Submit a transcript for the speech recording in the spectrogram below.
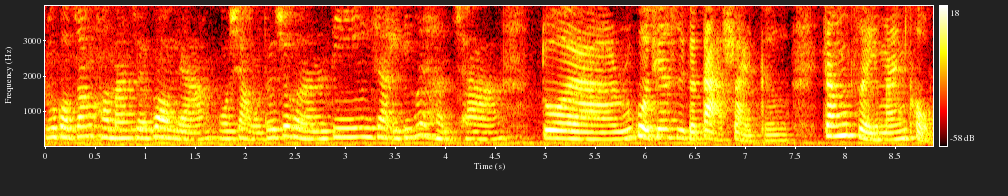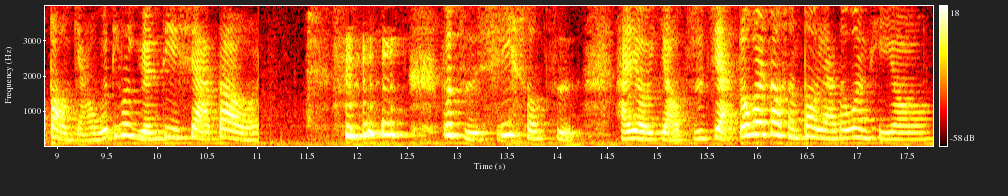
如果张口满嘴龅牙，我想我对这个人的第一印象一定会很差。对啊，如果今天是一个大帅哥，张嘴满口龅牙，我一定会原地吓到哦。不止吸手指，还有咬指甲都会造成龅牙的问题哦。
